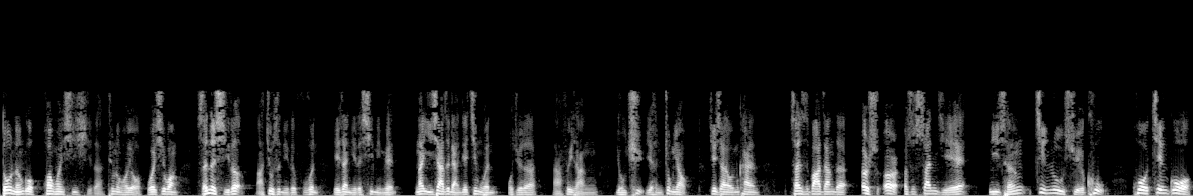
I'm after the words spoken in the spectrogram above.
都能够欢欢喜喜的。听众朋友，我也希望神的喜乐啊，就是你的福分，也在你的心里面。那以下这两节经文，我觉得啊非常有趣，也很重要。接下来我们看。三十八章的二十二、二十三节，你曾进入血库或见过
